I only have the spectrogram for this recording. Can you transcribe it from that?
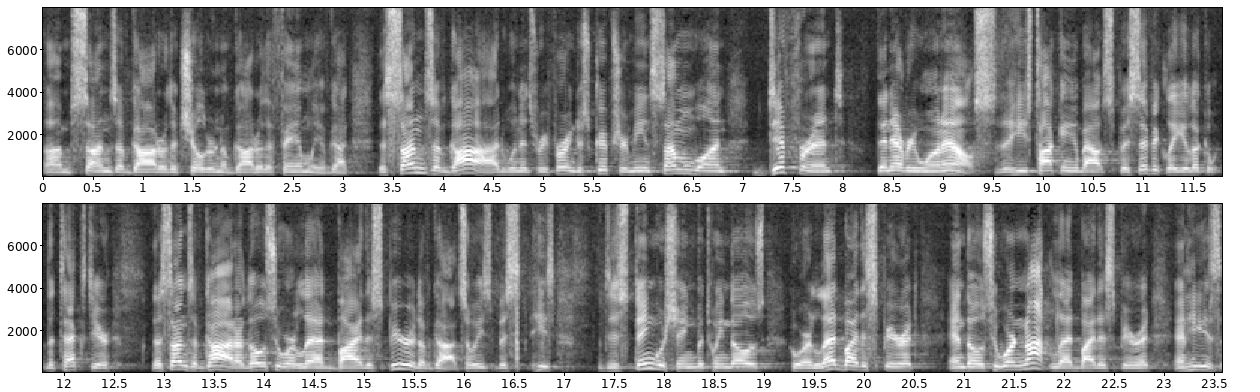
um, sons of God or the children of God or the family of God. The sons of God, when it's referring to Scripture, means someone different than everyone else. He's talking about specifically, you look at the text here, the sons of God are those who are led by the Spirit of God. So he's, he's distinguishing between those who are led by the Spirit and those who are not led by the Spirit. And he's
